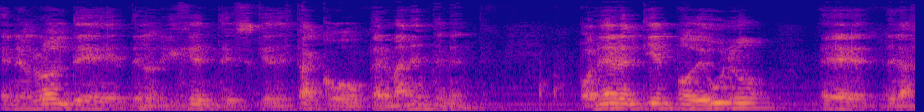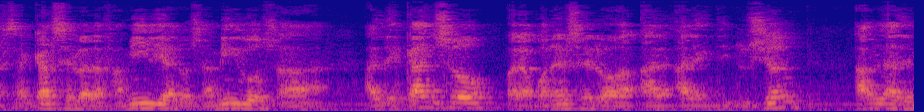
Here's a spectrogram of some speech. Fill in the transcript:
en el rol de, los dirigentes, que destaco permanentemente. Poner el tiempo de uno, eh, de sacárselo a la familia, a los amigos, a, al descanso para ponérselo a, la institución, habla de,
